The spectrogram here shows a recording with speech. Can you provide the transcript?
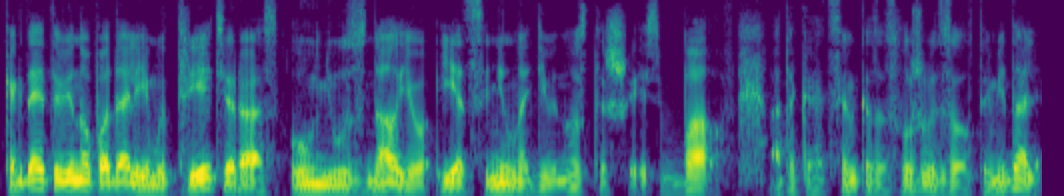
Когда это вино подали ему третий раз, он не узнал его и оценил на 96 баллов. А такая оценка заслуживает золотой медали.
